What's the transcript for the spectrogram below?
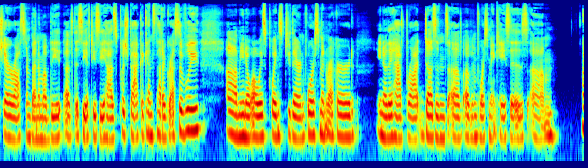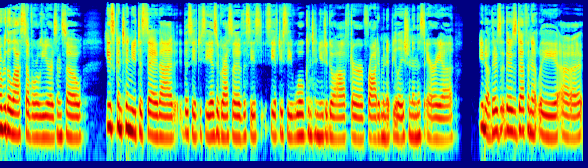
Chair Rostin Behnam of the of the CFTC has pushed back against that aggressively. Um, you know, always points to their enforcement record you know, they have brought dozens of, of enforcement cases um, over the last several years. And so he's continued to say that the CFTC is aggressive. The CFTC will continue to go after fraud and manipulation in this area. You know, there's there's definitely uh,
